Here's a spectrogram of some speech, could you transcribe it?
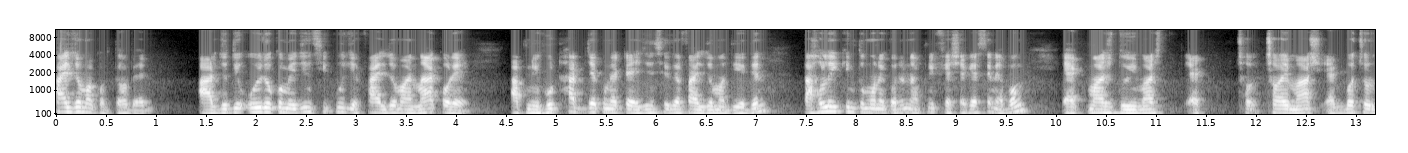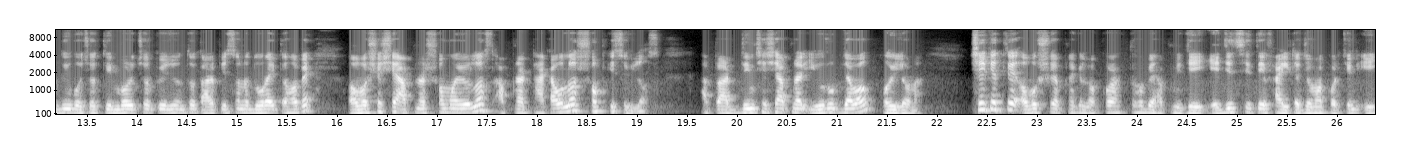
ফাইল জমা করতে হবে। আর যদি ওই রকম এজেন্সি খুঁজে ফাইল জমা না করে, আপনি হুটহাট যে কোনো একটা এজেন্সিতে ফাইল জমা দিয়ে দেন, তাহলেই কিন্তু মনে করেন আপনি ফেসে গেছেন এবং এক মাস, দুই মাস, এক ছয় মাস, এক বছর, দুই বছর, তিন বছর পর্যন্ত তার পিছনে দৌড়াইতে হবে। অবশেষে আপনার সময়ও লস আপনার টাকাও লস সব কিছুই লস আপনার দিন শেষে আপনার ইউরোপ যাওয়াও হইল না। সেক্ষেত্রে অবশ্যই আপনাকে লক্ষ্য রাখতে হবে, আপনি যে এজেন্সিতে ফাইলটা জমা করছেন, এই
